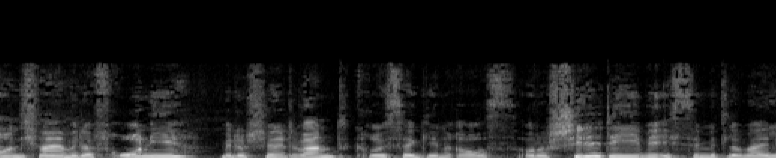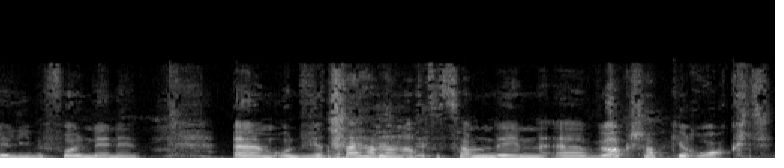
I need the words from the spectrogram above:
und ich war ja mit der Froni, mit der Schildwand, Grüße gehen raus. Oder Schildi, wie ich sie mittlerweile liebevoll nenne. Ähm, und wir zwei haben dann auch zusammen den äh, Workshop gerockt.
